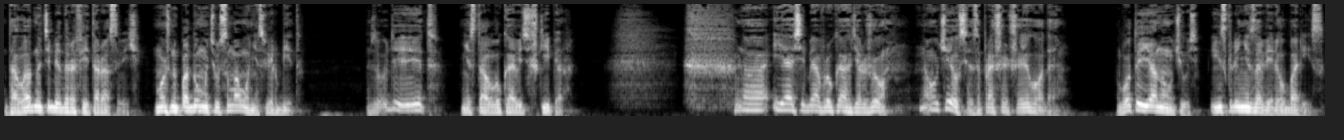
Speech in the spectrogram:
Да ладно тебе, Дорофей Тарасович, можно подумать, у самого не свербит. Зудит, не стал лукавить шкипер. Но я себя в руках держу, научился за прошедшие годы. Вот и я научусь, искренне заверил Борис.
